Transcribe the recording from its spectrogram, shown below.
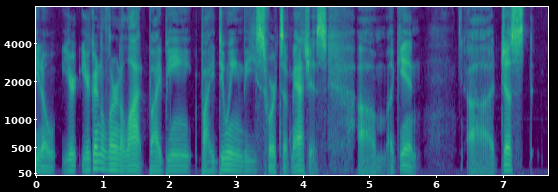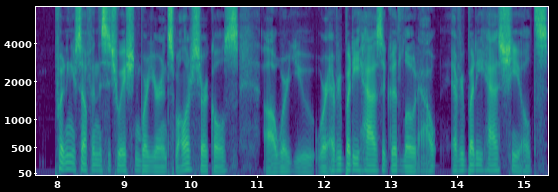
you know, you're you're going to learn a lot by being by doing these sorts of matches. Um, again, uh, just putting yourself in the situation where you're in smaller circles, uh, where you where everybody has a good loadout, everybody has shields,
